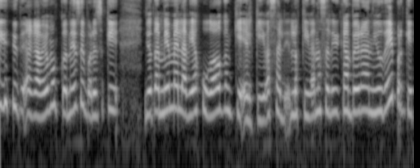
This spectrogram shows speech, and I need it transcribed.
y acabemos con eso. Y por eso que yo también me la había jugado con que el que iba a salir, los que iban a salir campeones era New Day, porque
